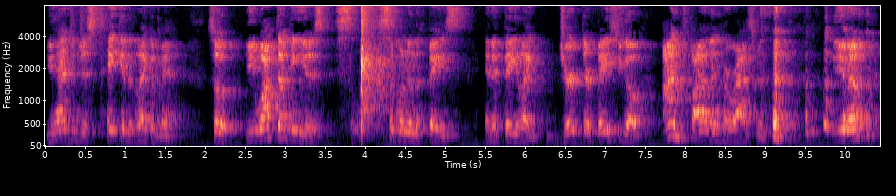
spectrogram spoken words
You had to just take it like a man. So you walked up and you just slapped someone in the face and if they like jerked their face, you go, I'm filing harassment. you know?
